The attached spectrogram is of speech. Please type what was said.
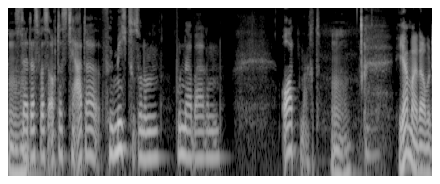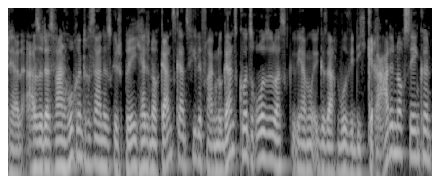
mhm. ist ja das, was auch das Theater für mich zu so einem wunderbaren Ort macht. Mhm. Ja, meine Damen und Herren, also das war ein hochinteressantes Gespräch. Ich hätte noch ganz, ganz viele Fragen. Nur ganz kurz, Rose, du hast, wir haben gesagt, wo wir dich gerade noch sehen können.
